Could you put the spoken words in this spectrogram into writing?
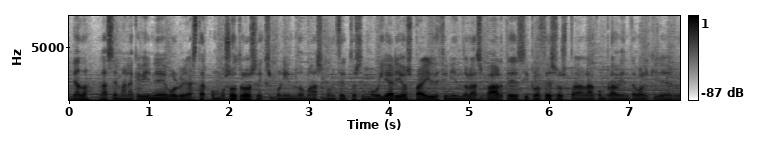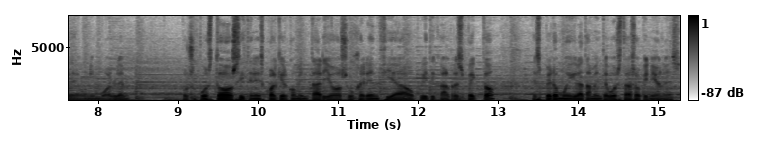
Y nada, la semana que viene volveré a estar con vosotros exponiendo más conceptos inmobiliarios para ir definiendo las partes y procesos para la compra-venta o alquiler de un inmueble. Por supuesto, si tenéis cualquier comentario, sugerencia o crítica al respecto, espero muy gratamente vuestras opiniones.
